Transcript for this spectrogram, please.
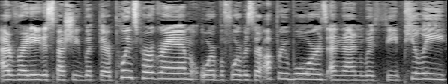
at rite aid especially with their points program or before was their up rewards and then with the peely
